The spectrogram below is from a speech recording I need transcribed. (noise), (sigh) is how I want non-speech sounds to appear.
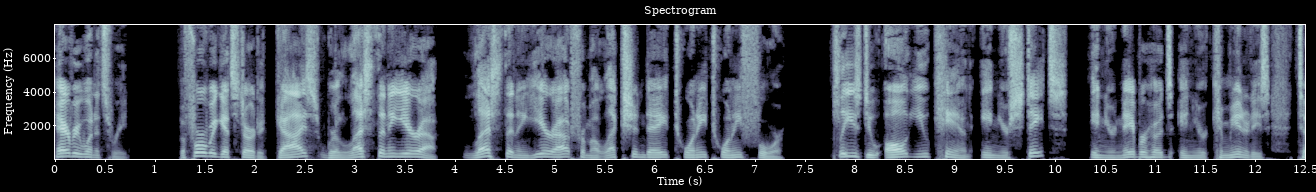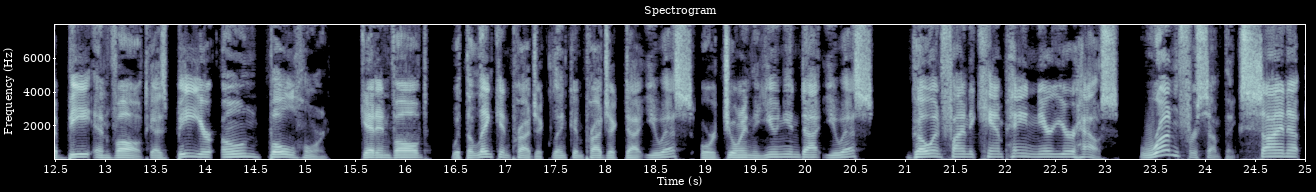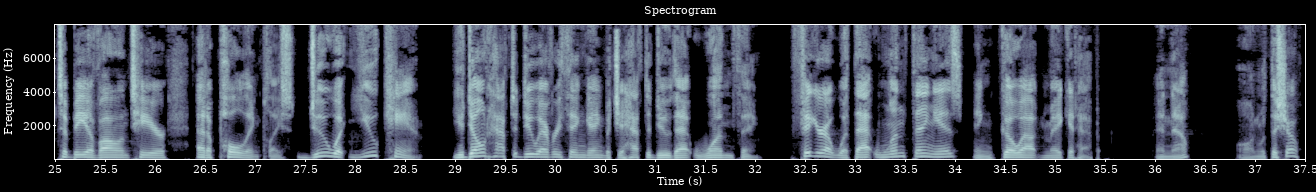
Hey everyone, it's Reed. Before we get started, guys, we're less than a year out, less than a year out from Election Day 2024. Please do all you can in your states, in your neighborhoods, in your communities to be involved. Guys, be your own bullhorn. Get involved with the Lincoln Project, lincolnproject.us or jointheunion.us. Go and find a campaign near your house. Run for something. Sign up to be a volunteer at a polling place. Do what you can. You don't have to do everything, gang, but you have to do that one thing. Figure out what that one thing is and go out and make it happen. And now, on with the show.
